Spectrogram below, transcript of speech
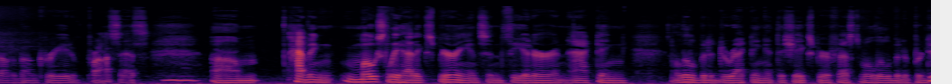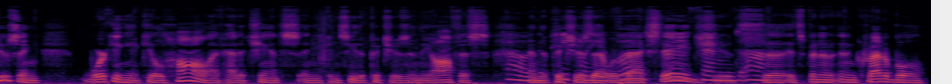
Talk about creative process. Mm-hmm. Um, having mostly had experience in theater and acting, a little bit of directing at the Shakespeare Festival, a little bit of producing, working at Guildhall, I've had a chance, and you can see the pictures in the office oh, and the, the pictures that were backstage. And, it's uh, uh, it's been an incredible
